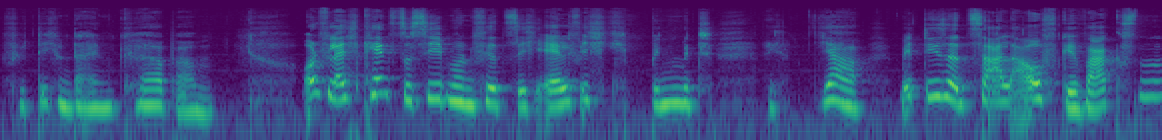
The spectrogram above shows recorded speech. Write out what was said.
für dich und deinen Körper. Und vielleicht kennst du 4711. Ich bin mit, ja, mit dieser Zahl aufgewachsen.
